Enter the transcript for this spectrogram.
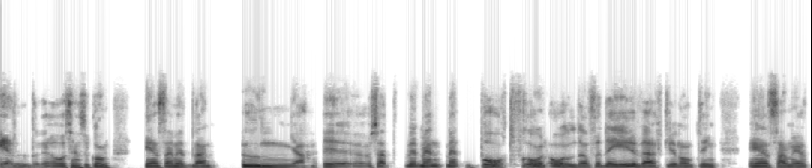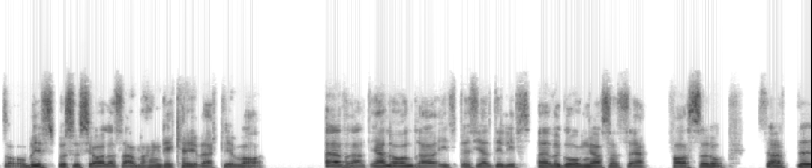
äldre och sen så kom ensamhet bland unga. Eh, så att, men, men bort från åldern, för det är ju verkligen någonting, ensamhet och brist på sociala sammanhang, det kan ju verkligen vara överallt, i alla åldrar, speciellt i livsövergångar så att säga, faser då. Så att eh,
